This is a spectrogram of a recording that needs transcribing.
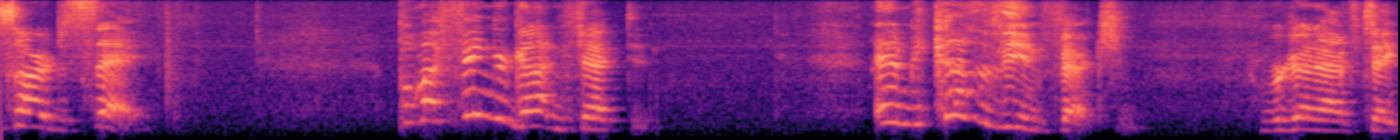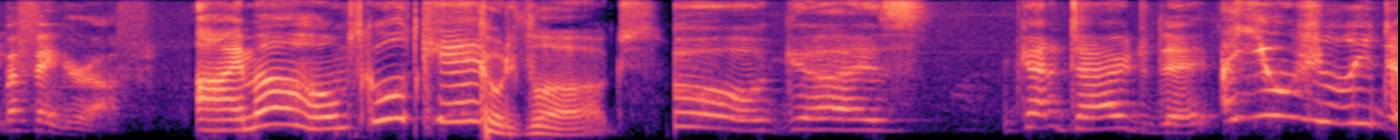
is hard to say. But my finger got infected. And because of the infection, we're gonna have to take my finger off. I'm a homeschooled kid. Cody Vlogs. Oh, guys. I'm kind of tired today. I usually do.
